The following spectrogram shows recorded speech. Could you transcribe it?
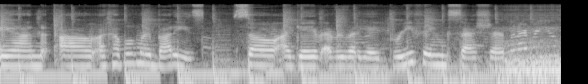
and um, a couple of my buddies. So I gave everybody a briefing session. Whenever you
